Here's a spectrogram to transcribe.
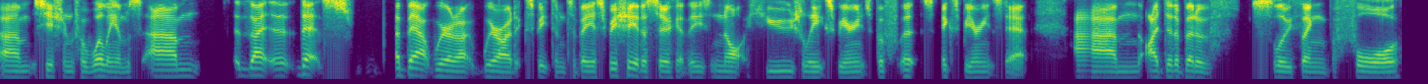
um, session for Williams. Um, that uh, that's about where I, where I'd expect him to be, especially at a circuit that he's not hugely experienced bef- experienced at. Um, I did a bit of sleuthing before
